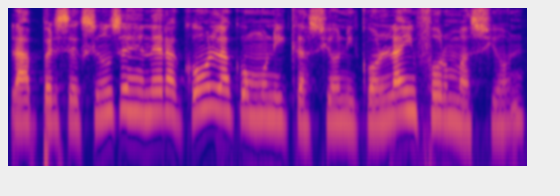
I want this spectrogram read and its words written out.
la percepción se genera con la comunicación y con la información,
